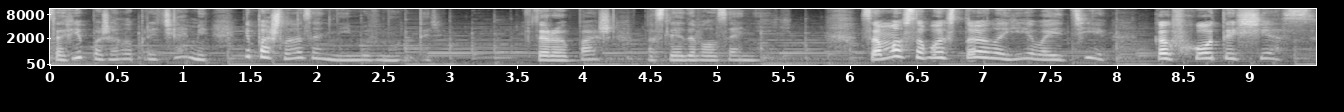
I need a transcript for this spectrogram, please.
Софи пожала плечами и пошла за ними внутрь. Второй паш последовал за ней. Само собой, стоило ей войти, как вход исчез.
